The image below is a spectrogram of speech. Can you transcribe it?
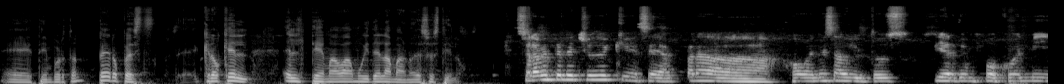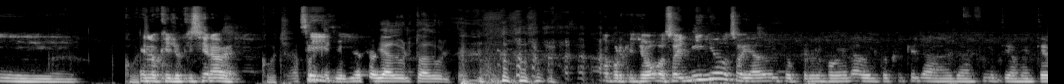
eh, Tim Burton, pero pues creo que el, el tema va muy de la mano de su estilo. Solamente el hecho de que sea para jóvenes adultos pierde un poco en mi en lo que yo quisiera ver. cuch. Porque Sí. yo ya soy adulto adulto. No, porque yo o soy niño o soy adulto, pero el joven adulto creo que ya, ya definitivamente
